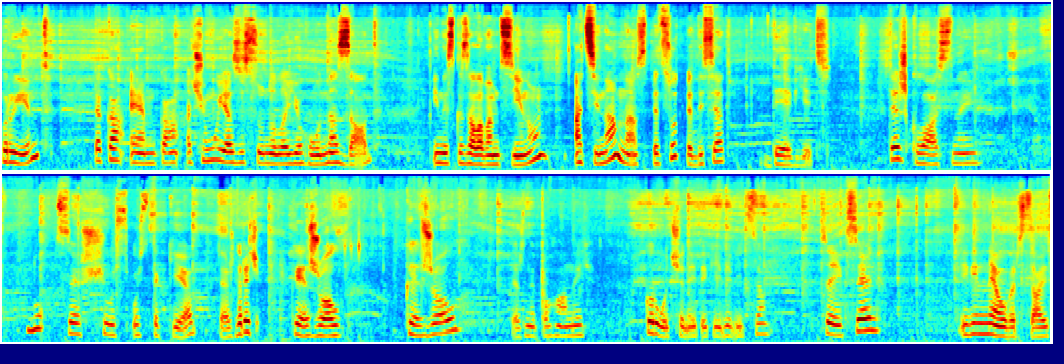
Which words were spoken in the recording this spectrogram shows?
Print. Така М-ка. А чому я засунула його назад і не сказала вам ціну? А ціна в нас 559. Теж класний. Ну, це щось ось таке. Теж, до речі, casual. Casual. Теж непоганий. Корочений такий, дивіться. Це XL. І він не оверсайз.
